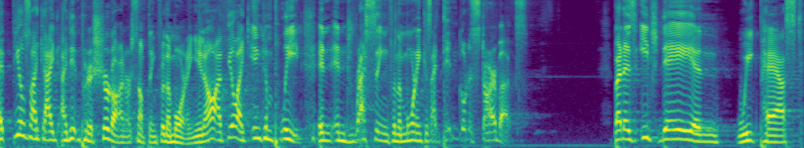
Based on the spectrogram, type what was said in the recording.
it feels like I, I didn't put a shirt on or something for the morning. You know, I feel like incomplete in, in dressing for the morning because I didn't go to Starbucks. But as each day and week passed,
